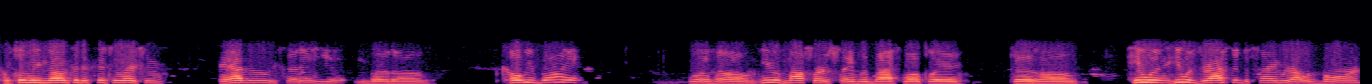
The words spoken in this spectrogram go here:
completely known to the situation. It hasn't really set in yet. But um, Kobe Bryant was um he was my first favorite basketball player because um he was he was drafted the same year I was born,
